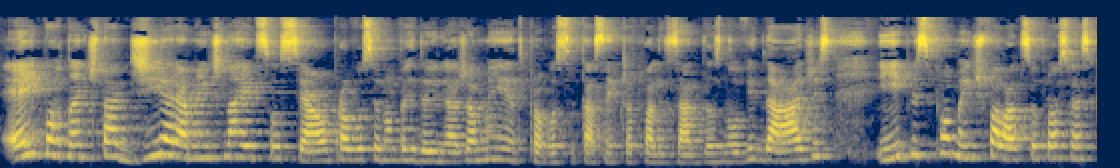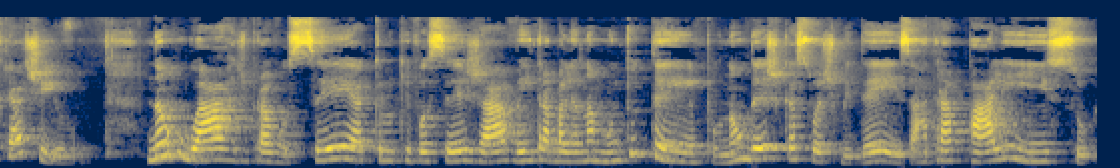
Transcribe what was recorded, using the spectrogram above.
É importante estar diariamente na rede social para você não perder o engajamento, para você estar sempre atualizado das novidades e principalmente falar do seu processo criativo. Não guarde para você aquilo que você já vem trabalhando há muito tempo. Não deixe que a sua timidez atrapalhe isso.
